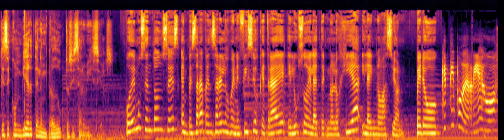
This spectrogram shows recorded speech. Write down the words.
que se convierten en productos y servicios. Podemos entonces empezar a pensar en los beneficios que trae el uso de la tecnología y la innovación. Pero, ¿qué tipo de riesgos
